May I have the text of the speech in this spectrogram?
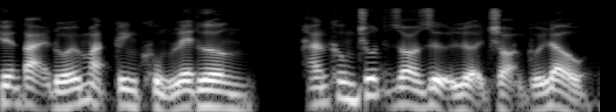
Hiện tại đối mặt kinh khủng lê thương, hắn không chút do dự lựa chọn cúi đầu.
